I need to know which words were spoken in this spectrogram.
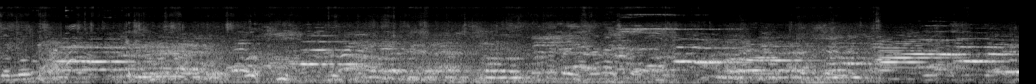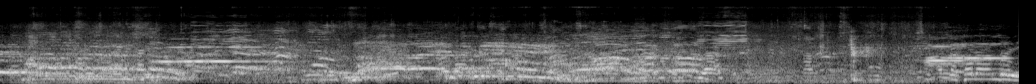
জন্য আচ্ছা শোনো অন্তরী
